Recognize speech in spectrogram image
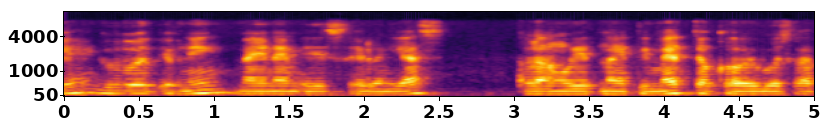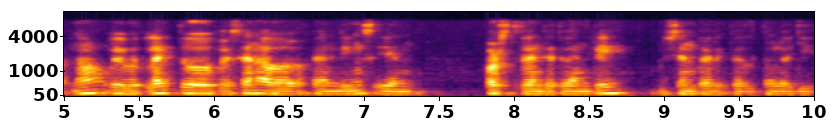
Okay, good evening. My name is Ridwan Iyas. Along with my teammate Cokro Wibowo we would like to present our findings in FIRST 2020 Mission Lithology.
